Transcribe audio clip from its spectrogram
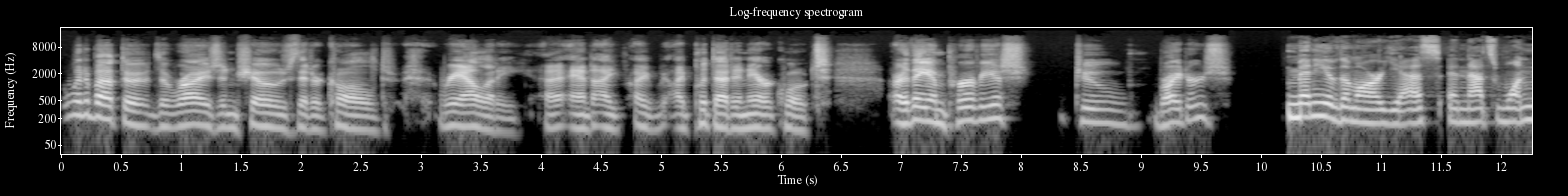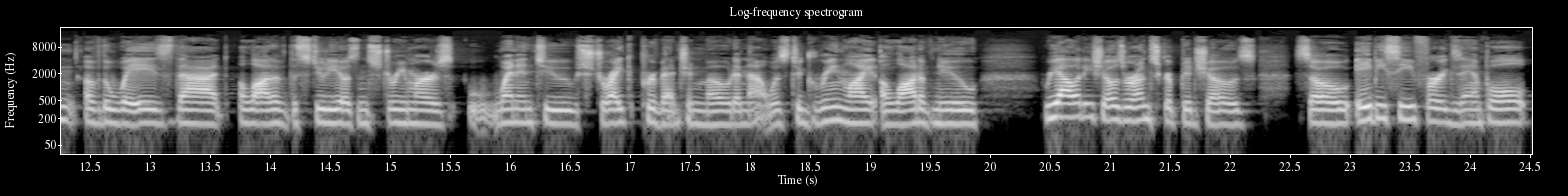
What about the the rise in shows that are called reality? Uh, and I, I I put that in air quotes. Are they impervious to writers? Many of them are, yes. And that's one of the ways that a lot of the studios and streamers went into strike prevention mode. And that was to greenlight a lot of new reality shows or unscripted shows. So, ABC, for example,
